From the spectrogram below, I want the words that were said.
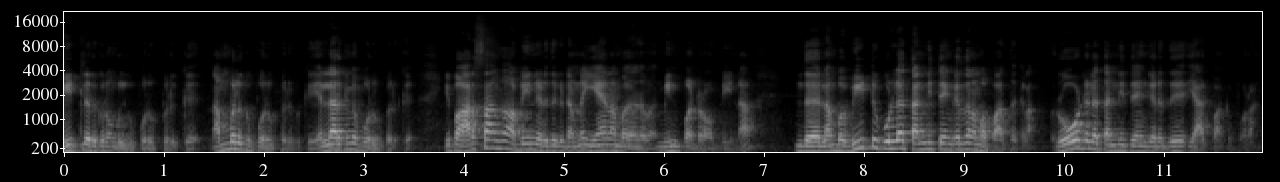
வீட்டில் இருக்கிறவங்களுக்கு பொறுப்பு இருக்குது நம்மளுக்கு பொறுப்பு இருக்குது எல்லாருக்குமே பொறுப்பு இருக்குது இப்போ அரசாங்கம் அப்படின்னு எடுத்துக்கிட்டோம்னா ஏன் நம்ம மீன் பண்ணுறோம் அப்படின்னா இந்த நம்ம வீட்டுக்குள்ளே தண்ணி தேங்குறத நம்ம பார்த்துக்கலாம். ரோடில் தண்ணி தேங்குறது யார் பார்க்க போகிறாங்க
